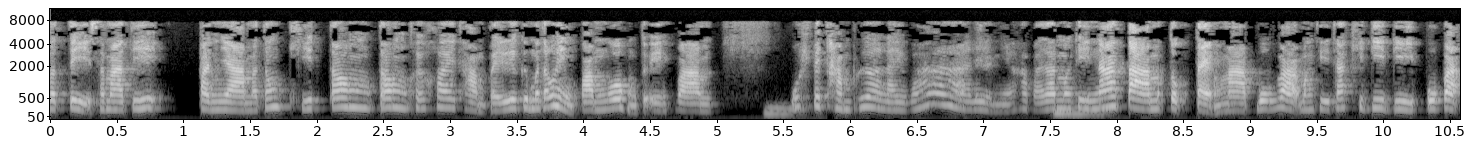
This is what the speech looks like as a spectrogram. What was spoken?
สติสมาธิปัญญามันต้องคิดต้องต้องค่อย ๆทำไปเรื่อยคือมันต้องเห็นความโง่ของตัวเองความอุ้ยไปทำเพื่ออะไรวะอะไรอย่างเงี้ยค่ะอาจารย์บางทีหน้าตามันตกแต่งมาปุ๊บอะบางทีถ้าคิดดีๆปุ๊บอะ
